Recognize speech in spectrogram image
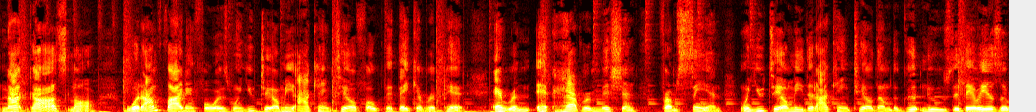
not God's law. What I'm fighting for is when you tell me I can't tell folk that they can repent and, rem- and have remission from sin. When you tell me that I can't tell them the good news that there is a,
